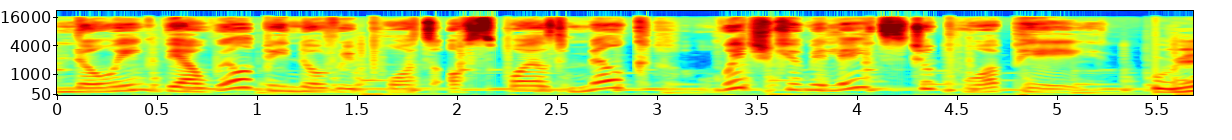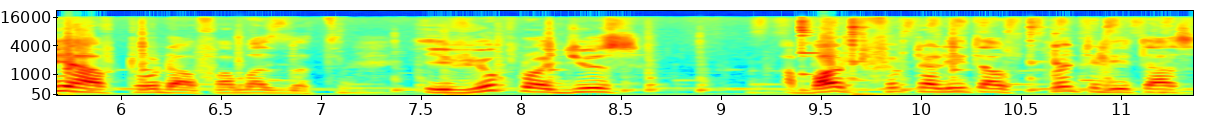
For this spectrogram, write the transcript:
knowing there will be no reports of spoiled milk which accumulates to poor pay. We have told our farmers that if you produce about 50 liters, 20 liters,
